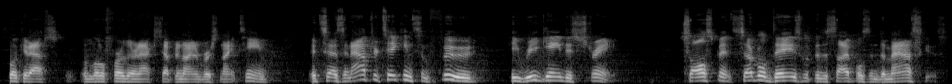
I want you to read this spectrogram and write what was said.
Let's look at Acts a little further in Acts chapter 9 and verse 19. It says, And after taking some food, he regained his strength. Saul spent several days with the disciples in Damascus.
